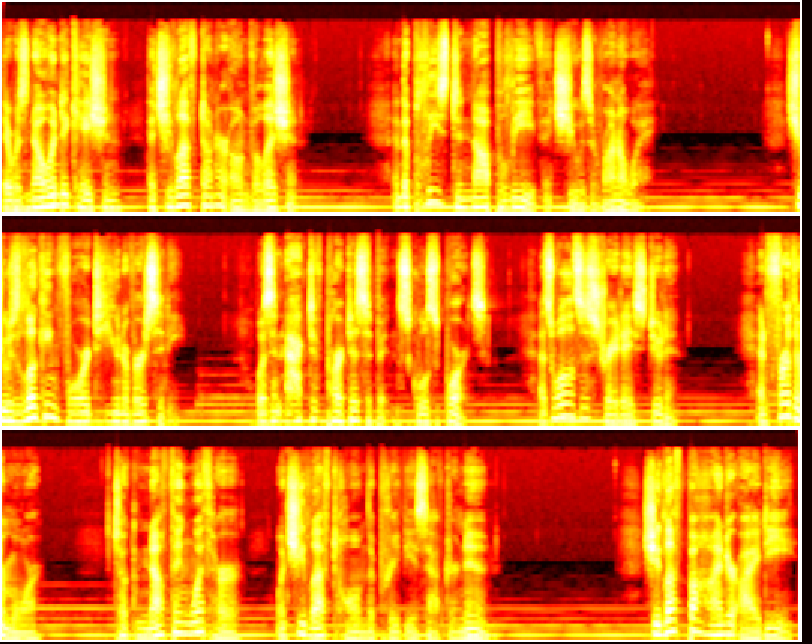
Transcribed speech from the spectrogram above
There was no indication that she left on her own volition, and the police did not believe that she was a runaway. She was looking forward to university, was an active participant in school sports, as well as a straight A student, and furthermore, took nothing with her when she left home the previous afternoon. She'd left behind her ID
